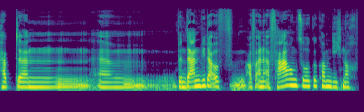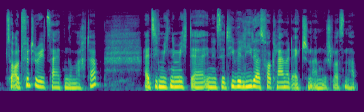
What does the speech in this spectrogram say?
habe dann ähm, bin dann wieder auf auf eine Erfahrung zurückgekommen, die ich noch zu Outfittery-Zeiten gemacht habe. Als ich mich nämlich der Initiative Leaders for Climate Action angeschlossen habe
